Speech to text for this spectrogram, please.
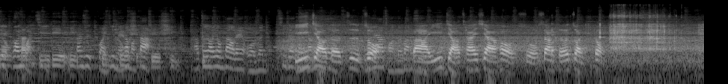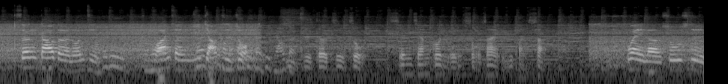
用三 D 列印，并凸衔接器。椅脚的制作，把椅脚拆下后锁上可转动、升高的轮子，完成椅脚制作。椅子的制作，先将棍轮锁在椅板上。为了舒适，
